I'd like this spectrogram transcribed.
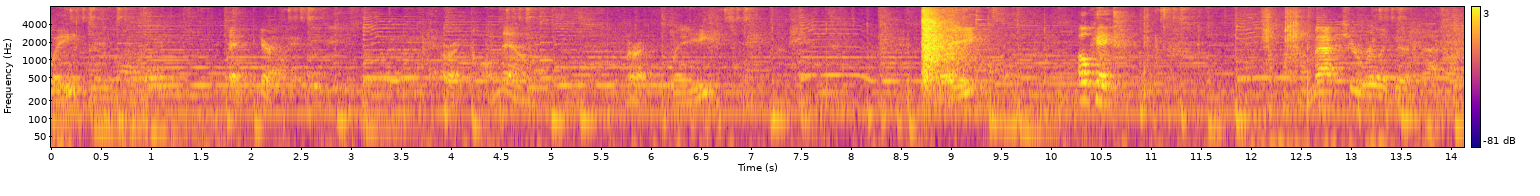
wait. Okay, here. All right, calm down. All right, wait. Wait. Okay. Max, you're really good at that.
